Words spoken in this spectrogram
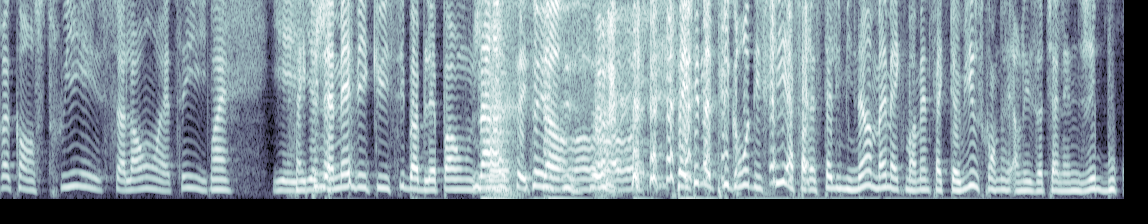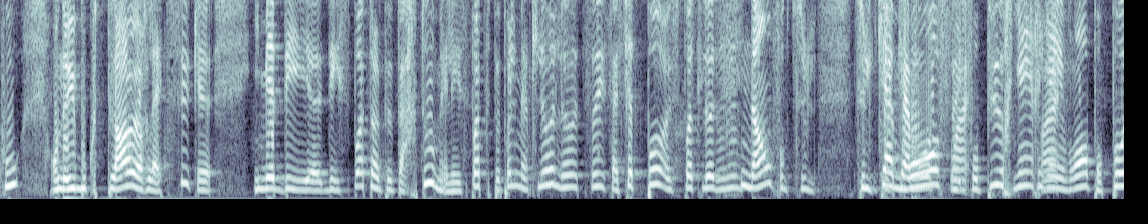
reconstruit selon, euh, tu sais, Ouais. Il n'a jamais vécu ici, Bob l'éponge. Non, c'est ça. c'est ouais, ça. ouais, ouais. ça a été notre plus gros défi à Foresta Lumina, même avec Moment Factory, où on, a- on les a challengés beaucoup. On a eu beaucoup de pleurs là-dessus, qu'ils mettent des, euh, des spots un peu partout, mais les spots, tu peux pas le mettre là, là, tu sais, ça ne fit pas un spot là. Sinon, il faut que tu, le- tu le camoufles, il ouais. faut plus rien, rien Ouais. voir pour pas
